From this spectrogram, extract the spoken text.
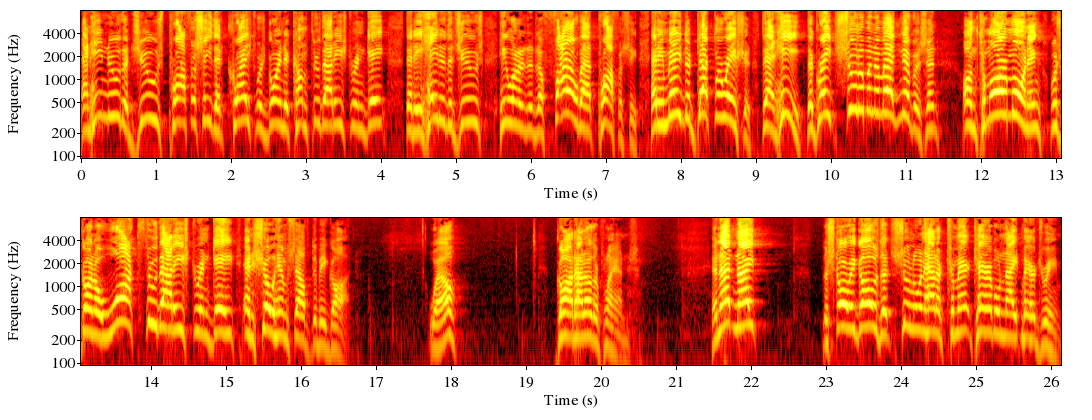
and he knew the Jews' prophecy that Christ was going to come through that eastern gate, that he hated the Jews. He wanted to defile that prophecy. And he made the declaration that he, the great Suleiman the Magnificent, on tomorrow morning was going to walk through that eastern gate and show himself to be God. Well, God had other plans. And that night, the story goes that Suleiman had a ter- terrible nightmare dream.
